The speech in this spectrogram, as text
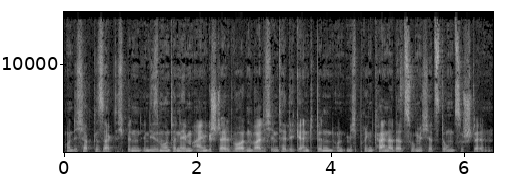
Und ich habe gesagt, ich bin in diesem Unternehmen eingestellt worden, weil ich intelligent bin und mich bringt keiner dazu, mich jetzt dumm zu stellen.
